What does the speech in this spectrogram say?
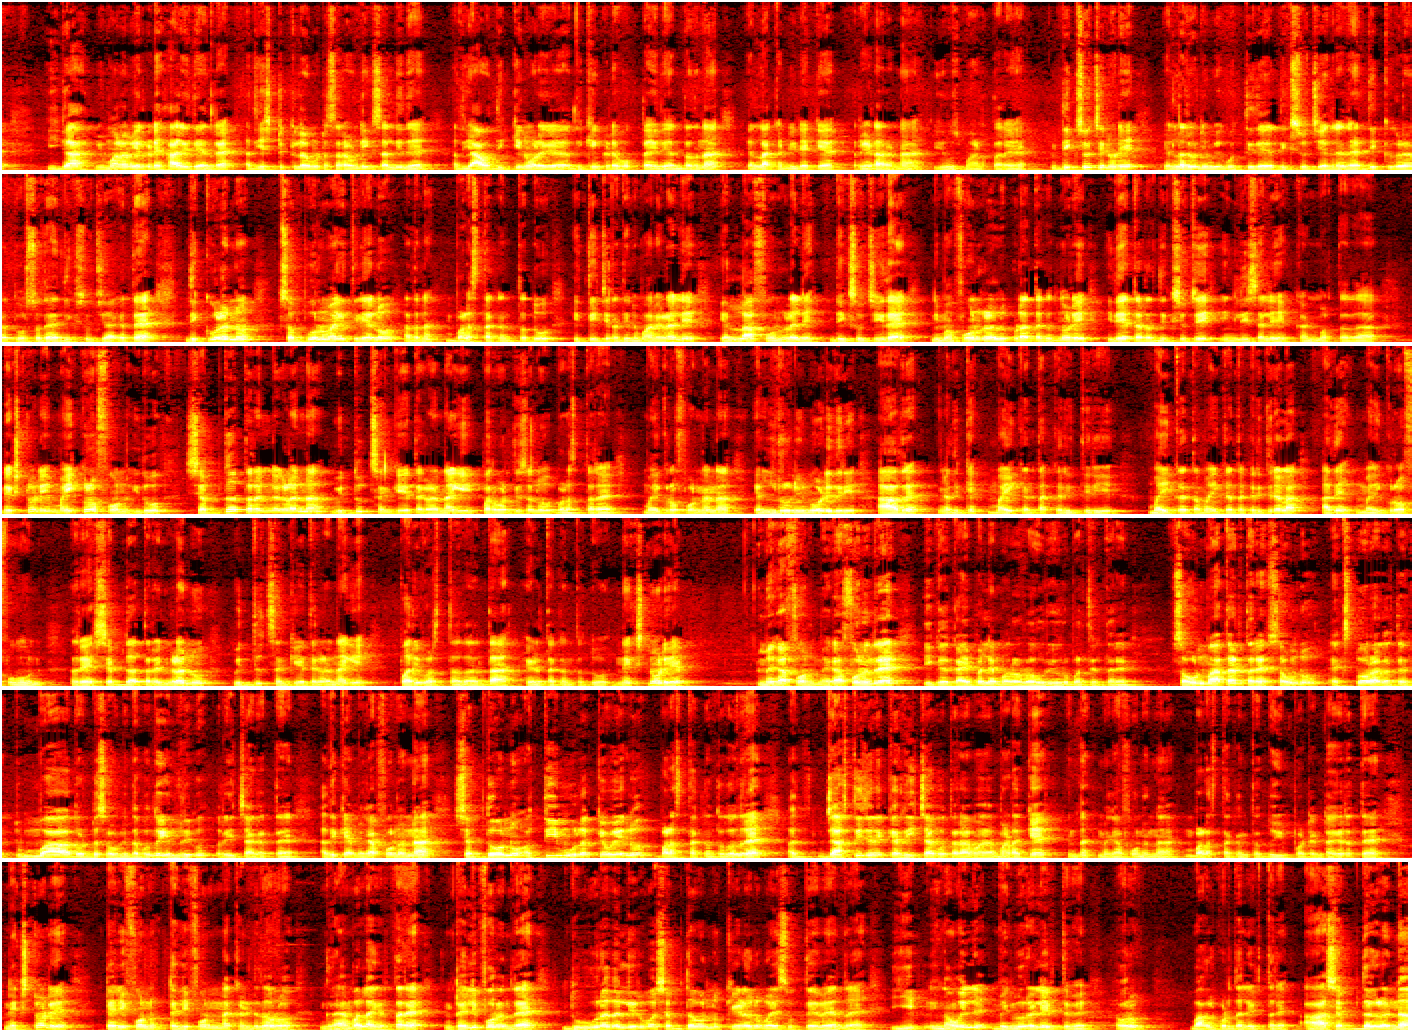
ಈಗ ವಿಮಾನ ಮೇಲ್ಗಡೆ ಹಾರಿದೆ ಅಂದರೆ ಅದು ಎಷ್ಟು ಕಿಲೋಮೀಟರ್ ಸರೌಂಡಿಂಗ್ಸ್ ಅಲ್ಲಿದೆ ಅದು ಯಾವ ದಿಕ್ಕಿನ ಒಳಗೆ, ದಿಕ್ಕಿನ ಕಡೆ ಹೋಗ್ತಾ ಇದೆ ಅಂತದನ್ನ ಎಲ್ಲ ಕಂಡುಹಿಡಿಯೋಕ್ಕೆ ರೇಡಾರನ್ನು ಯೂಸ್ ಮಾಡ್ತಾರೆ. ದಿಕ್ಸೂಚಿ ನೋಡಿ, ಎಲ್ಲರಿಗೂ ನಿಮಗೆ ಗೊತ್ತಿದೆ ದಿಕ್ಸೂಚಿ ಅಂದರೆ ದಿಕ್ಕುಗಳನ್ನು ತೋರಿಸೋದೇ ದಿಕ್ಸೂಚಿ ಆಗುತ್ತೆ. ದಿಕ್ಕುಗಳನ್ನು ಸಂಪೂರ್ಣವಾಗಿ ತಿಳಿಯಲು ಅದನ್ನು ಬಳಸ್ತಕ್ಕಂಥದ್ದು ಇತ್ತೀಚಿನ ದಿನಮಾನಗಳಲ್ಲಿ ಎಲ್ಲ ಫೋನ್ಗಳಲ್ಲಿ ದಿಕ್ಸೂಚಿ ಇದೆ. ನಿಮ್ಮ ಫೋನ್ಗಳಲ್ಲೂ ಕೂಡ ತೆಗೆದು ನೋಡಿ, ಇದೇ ಥರದ ದಿಕ್ಸೂಚಿ ಇಂಗ್ಲೀಷಲ್ಲಿ ಕಂಡುಬರ್ತದೆ ನೆಕ್ಸ್ಟ್ ನೋಡಿ ಮೈಕ್ರೋಫೋನ್ ಇದು ಶಬ್ದ ತರಂಗಗಳನ್ನು ವಿದ್ಯುತ್ ಸಂಕೇತಗಳನ್ನಾಗಿ ಪರಿವರ್ತಿಸಲು ಬಳಸ್ತಾರೆ. ಮೈಕ್ರೋಫೋನನ್ನು ಎಲ್ಲರೂ ನೀವು ನೋಡಿದಿರಿ, ಆದರೆ ಅದಕ್ಕೆ ಮೈಕ್ ಅಂತ ಕರಿತೀರಿ. ಮೈಕ್ ಅಂತ ಮೈಕ್ ಅಂತ ಕರಿತೀರಲ್ಲ, ಅದೇ ಮೈಕ್ರೋಫೋನ್ ಅಂದರೆ ಶಬ್ದ ತರಂಗಗಳನ್ನು ವಿದ್ಯುತ್ ಸಂಕೇತಗಳನ್ನಾಗಿ ಪರಿವರ್ತದ ಅಂತ ಹೇಳ್ತಕ್ಕಂಥದ್ದು. ನೆಕ್ಸ್ಟ್ ನೋಡಿ ಮೆಗಾಫೋನ್ ಮೆಗಾಫೋನ್ ಅಂದರೆ ಈಗ ಕಾಯಿಪಲ್ಯ ಮಾರೋರು ಅವರು ಇವರು ಬರ್ತಿರ್ತಾರೆ. ಸೌಂಡ್ ಮಾತಾಡ್ತಾರೆ ಸೌಂಡು ಎಕ್ಸ್ಪ್ಲೋರ್ ಆಗುತ್ತೆ. ತುಂಬ ದೊಡ್ಡ ಸೌಂಡಿಂದ ಬಂದು ಎಲ್ರಿಗೂ ರೀಚ್ ಆಗುತ್ತೆ. ಅದಕ್ಕೆ ಮೆಗಾಫೋನನ್ನು ಶಬ್ದವನ್ನು ಅತಿ ಮೂಲಕ್ಕೆ ಒಯ್ಯಲು ಬಳಸ್ತಕ್ಕಂಥದ್ದು ಅಂದರೆ ಅದು ಜಾಸ್ತಿ ಜನಕ್ಕೆ ರೀಚ್ ಆಗೋ ಥರ ಮಾಡೋಕ್ಕೆ ಇಂದ ಮೆಗಾಫೋನನ್ನು ಬಳಸ್ತಕ್ಕಂಥದ್ದು ಇಂಪಾರ್ಟೆಂಟ್ ಆಗಿರುತ್ತೆ. ನೆಕ್ಸ್ಟ್ ನೋಡಿ ಟೆಲಿಫೋನ್ ಟೆಲಿಫೋನ್ನ ಕಂಡಿಡಿದವರು ಗ್ರಾಂಬಲ್ ಆಗಿರ್ತಾರೆ. ಟೆಲಿಫೋನ್ ಅಂದರೆ ದೂರದಲ್ಲಿರುವ ಶಬ್ದವನ್ನು ಕೇಳಲು ಬಯಸುತ್ತೇವೆ ಅಂದರೆ ಈ, ನಾವು ಇಲ್ಲಿ ಬೆಂಗಳೂರಲ್ಲಿ ಇರ್ತೇವೆ. ಅವರು ಬಾಗಲಕೋಟದಲ್ಲಿ ಇರ್ತಾರೆ. ಆ ಶಬ್ದಗಳನ್ನು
